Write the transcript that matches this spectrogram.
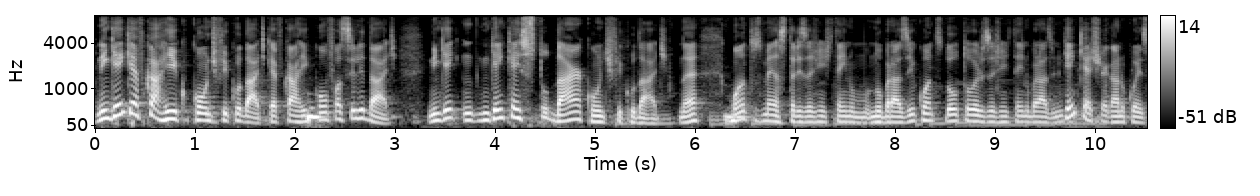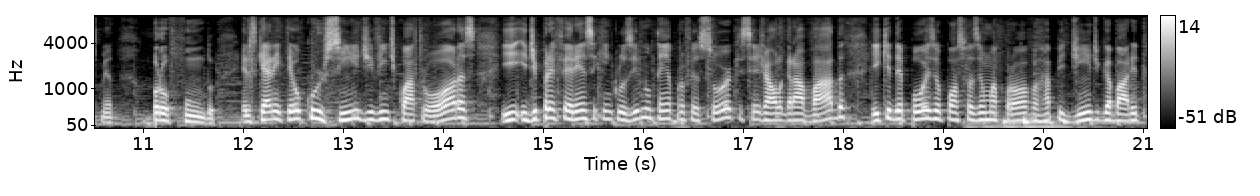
Ninguém quer ficar rico com dificuldade, quer ficar rico com facilidade. Ninguém, ninguém quer estudar com dificuldade, né? Quantos mestres a gente tem no, no Brasil, quantos doutores a gente tem no Brasil? Ninguém quer chegar no conhecimento profundo. Eles querem ter o cursinho de 24 horas e, e de preferência que inclusive não tenha professor, que seja aula gravada e que depois eu possa fazer uma prova rapidinho de gabarito,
